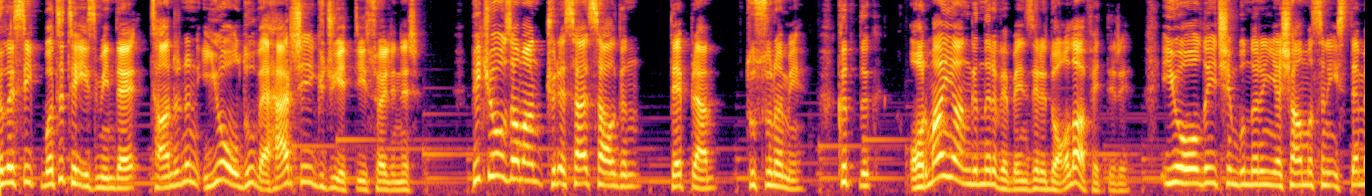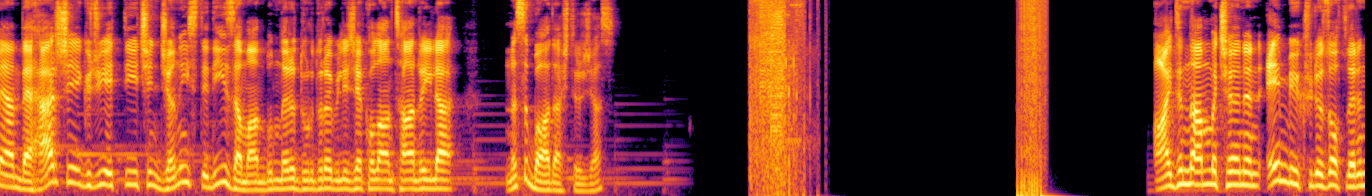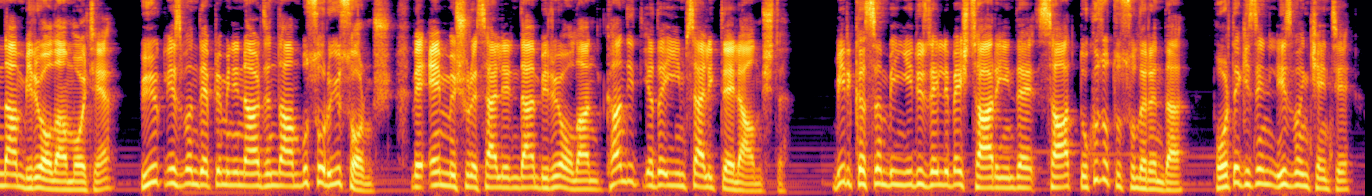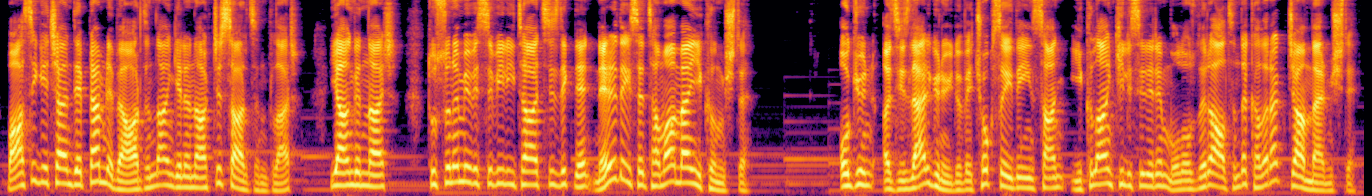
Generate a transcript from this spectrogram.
Klasik Batı teizminde Tanrı'nın iyi olduğu ve her şeye gücü yettiği söylenir. Peki o zaman küresel salgın, deprem, tsunami, kıtlık, orman yangınları ve benzeri doğal afetleri, iyi olduğu için bunların yaşanmasını istemeyen ve her şeye gücü yettiği için canı istediği zaman bunları durdurabilecek olan Tanrı'yla nasıl bağdaştıracağız? Aydınlanma çağının en büyük filozoflarından biri olan Voltaire, Büyük Lisbon depreminin ardından bu soruyu sormuş ve en meşhur eserlerinden biri olan Candid ya da İyimserlik'te ele almıştı. 1 Kasım 1755 tarihinde saat 9.30 sularında Portekiz'in Lisbon kenti bahsi geçen depremle ve ardından gelen artçı sarsıntılar, yangınlar, tsunami ve sivil itaatsizlikle neredeyse tamamen yıkılmıştı. O gün Azizler Günü'ydü ve çok sayıda insan yıkılan kiliselerin molozları altında kalarak can vermişti.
